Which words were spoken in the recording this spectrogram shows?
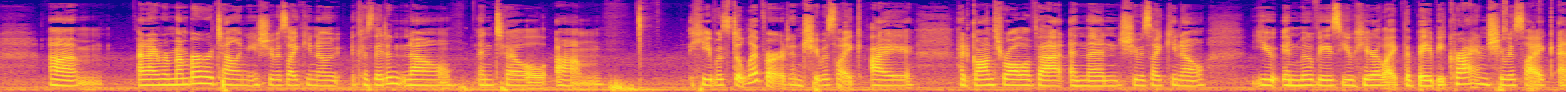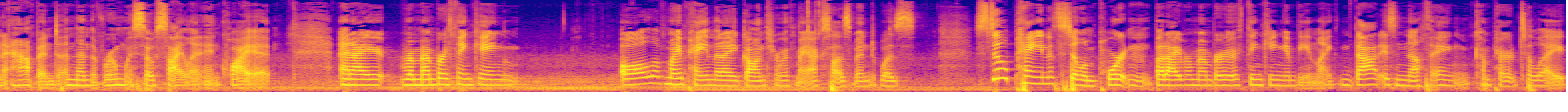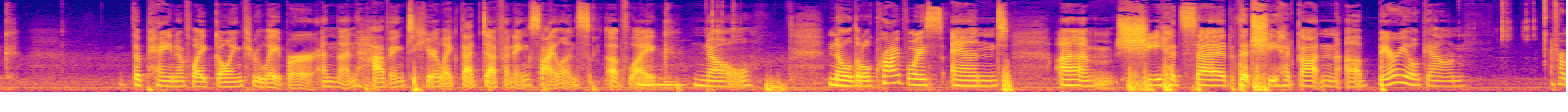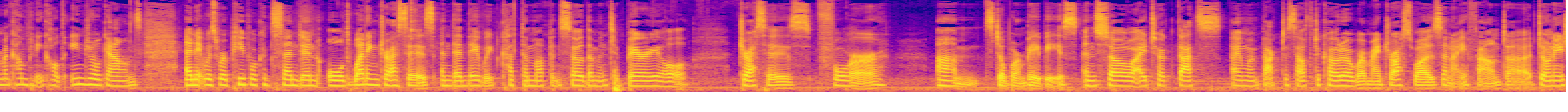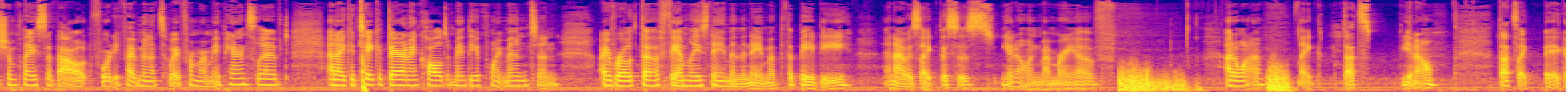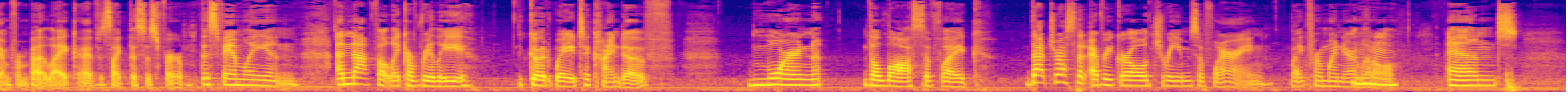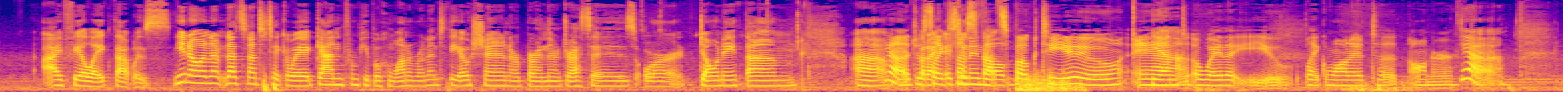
um, and I remember her telling me, she was like, you know, because they didn't know until um, he was delivered. And she was like, I had gone through all of that. And then she was like, you know, you in movies, you hear like the baby cry. And she was like, and it happened. And then the room was so silent and quiet. And I remember thinking, all of my pain that I had gone through with my ex husband was still pain, it's still important, but I remember thinking and being like, that is nothing compared to like the pain of like going through labor and then having to hear like that deafening silence of like mm-hmm. no no little cry voice and um she had said that she had gotten a burial gown from a company called Angel Gowns, and it was where people could send in old wedding dresses, and then they would cut them up and sew them into burial dresses for um, stillborn babies. And so I took that's I went back to South Dakota where my dress was, and I found a donation place about forty five minutes away from where my parents lived, and I could take it there. And I called and made the appointment, and I wrote the family's name and the name of the baby, and I was like, this is you know in memory of I don't want to like that's you know that's like big and from but like I was like this is for this family. And and that felt like a really good way to kind of mourn the loss of like that dress that every girl dreams of wearing like from when you're little. Mm-hmm. And I feel like that was, you know, and that's not to take away again from people who want to run into the ocean or burn their dresses or donate them. Um, yeah just but I- like just something that spoke to you and Yeah. a way that you like wanted to honor yeah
